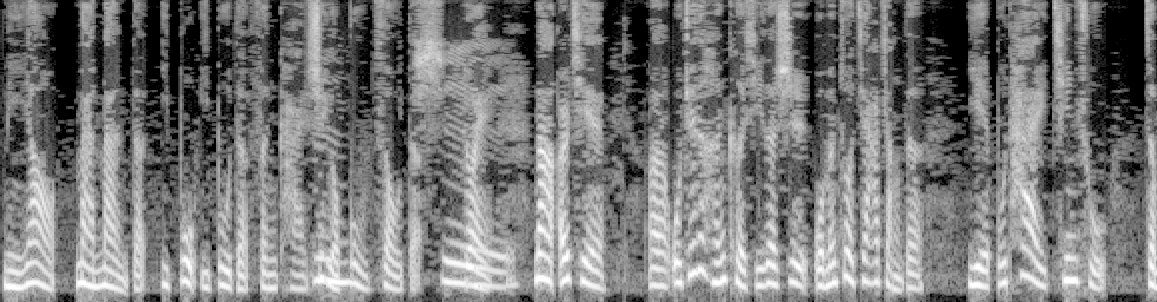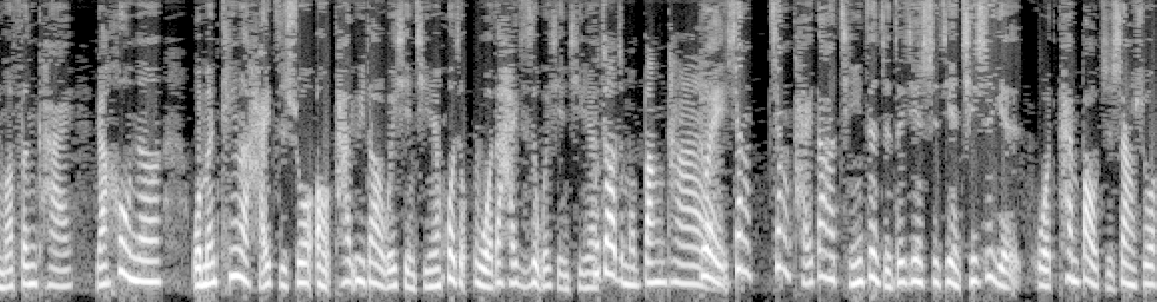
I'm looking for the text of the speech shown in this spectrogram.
你要慢慢的一步一步的分开，是有步骤的。嗯、是，对。那而且，呃，我觉得很可惜的是，我们做家长的也不太清楚怎么分开。然后呢，我们听了孩子说，哦，他遇到了危险情人，或者我的孩子是危险情人，不知道怎么帮他。对，像像台大前一阵子这件事件，其实也我看报纸上说，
